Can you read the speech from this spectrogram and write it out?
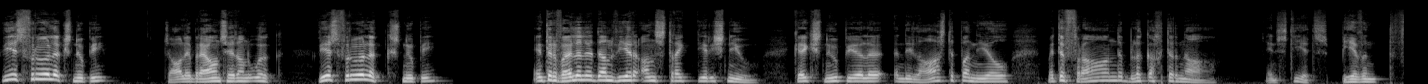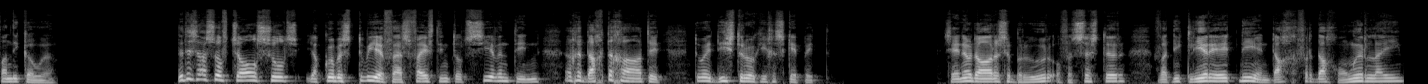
"Wees vrolik, Snoopy." Charlie Brown sê dan ook: "Wees vrolik, Snoopy." En terwyl hulle dan weer aanstryk deur die sneeu, kyk Snoopy hulle in die laaste paneel met 'n vraende blik agterna en steeds bewend van die koue. Dit is asof Charles Schulz Jakobus 2 vers 15 tot 17 in gedagte gehad het toe hy die strokie geskep het. Sê nou daar is 'n broer of 'n suster wat nie klere het nie en dag vir dag honger ly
